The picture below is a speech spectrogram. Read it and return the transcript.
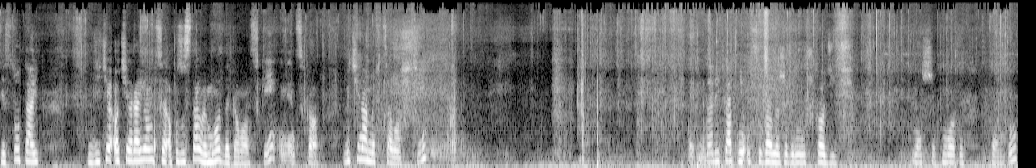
jest tutaj, widzicie, ocierający o pozostałe młode gałązki, więc go wycinamy w całości. Delikatnie usuwamy, żeby nie uszkodzić naszych młodych pędów.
